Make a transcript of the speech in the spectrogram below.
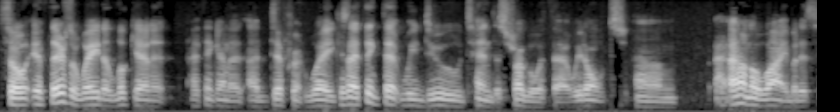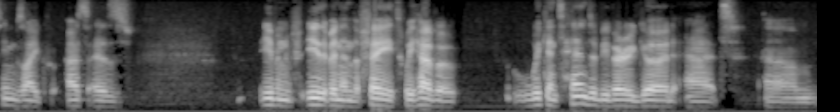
So, if there's a way to look at it, I think on a, a different way, because I think that we do tend to struggle with that. We don't, um, I don't know why, but it seems like us as even even in the faith, we have a we can tend to be very good at um,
